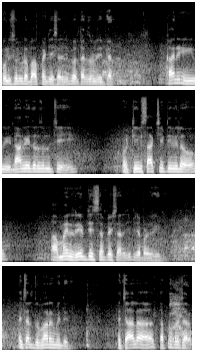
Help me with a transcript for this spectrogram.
పోలీసు వాళ్ళు కూడా బాగా పనిచేశారని చెప్పి వాళ్ళ తల్లిదండ్రులు చెప్పారు. కానీ ఈ నాలుగైదు రోజుల నుంచి ఒక టీవీ సాక్షి టీవీలో ఆ అమ్మాయిని రేప్ చేసి చంపేసినారని చెప్పి చెప్పడం జరిగింది. అది చాలా దుర్మార్గమైంది అది. అది చాలా తప్పుడు ప్రచారం.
